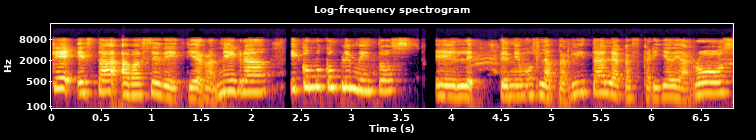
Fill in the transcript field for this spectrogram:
que está a base de tierra negra y como complementos tenemos la perlita, la cascarilla de arroz.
